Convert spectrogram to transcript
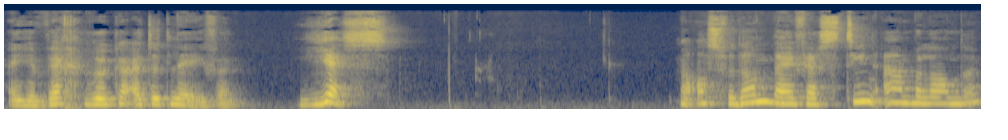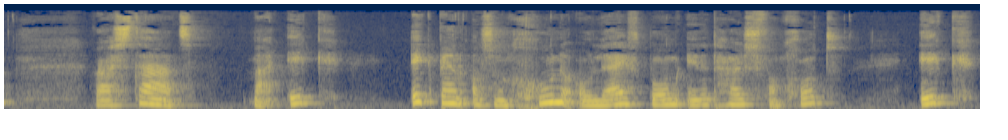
en je wegrukken uit het leven. Yes! Maar als we dan bij vers 10 aanbelanden, waar staat: Maar ik, ik ben als een groene olijfboom in het huis van God. Ik,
